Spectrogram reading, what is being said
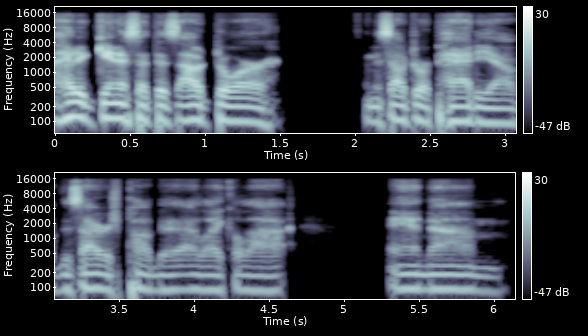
I had a Guinness at this outdoor in this outdoor patio of this Irish pub that I like a lot. And um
